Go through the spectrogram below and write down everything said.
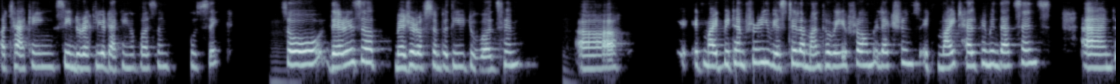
attacking, seen directly attacking a person who's sick. Mm. So there is a measure of sympathy towards him. Hmm. Uh, it might be temporary. We are still a month away from elections. It might help him in that sense. And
